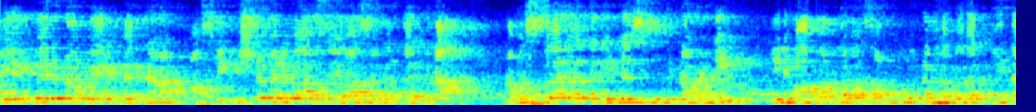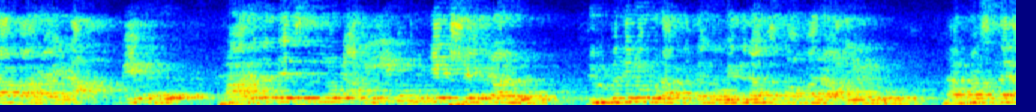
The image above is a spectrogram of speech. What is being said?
పేరు పేరున పేరు పేరున మా శ్రీకృష్ణ పరివార సేవా సంఘం తరపున నమస్కారాలు తెలియజేసుకుంటున్నామండి. ఇది మా వందవ సంపూర్ణ భగవద్గీత పారాయణ. మేము భారతదేశంలోని అనేక పుణ్యక్షేత్రాలు తిరుపతిలో కూడా పెద్ద గోవిందరాజ స్వామి వారి ఆలయంలో ధర్మస్థల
